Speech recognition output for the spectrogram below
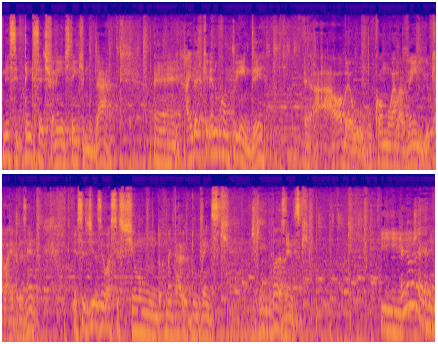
nesse tem que ser diferente, tem que mudar, é, ainda querendo compreender é, a, a obra, o, o, como ela vem e o que ela representa, esses dias eu assisti um documentário do Bensky. De quem? Do Bensky. E... Ele é um gênio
